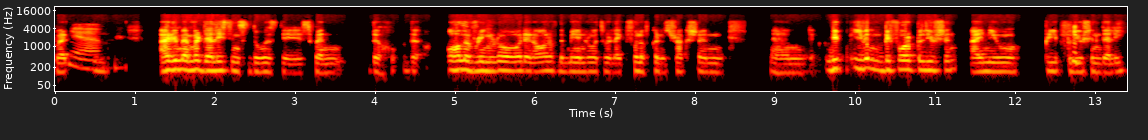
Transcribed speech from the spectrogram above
But Yeah, I remember Delhi since those days when the the all of Ring Road and all of the main roads were like full of construction, and be, even before pollution, I knew pre-pollution Delhi.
